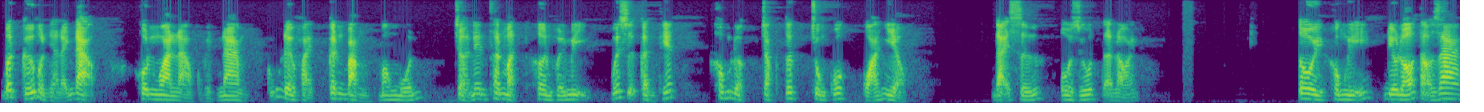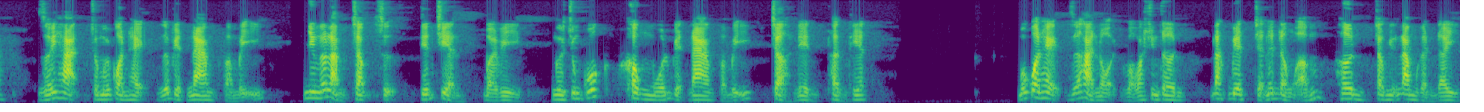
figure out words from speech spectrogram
Bất cứ một nhà lãnh đạo khôn ngoan nào của Việt Nam cũng đều phải cân bằng mong muốn trở nên thân mật hơn với Mỹ với sự cần thiết không được chọc tức Trung Quốc quá nhiều. Đại sứ Ozut đã nói. Tôi không nghĩ điều đó tạo ra giới hạn cho mối quan hệ giữa Việt Nam và Mỹ, nhưng nó làm chậm sự tiến triển bởi vì người Trung Quốc không muốn Việt Nam và Mỹ trở nên thân thiết. Mối quan hệ giữa Hà Nội và Washington đặc biệt trở nên nồng ấm hơn trong những năm gần đây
